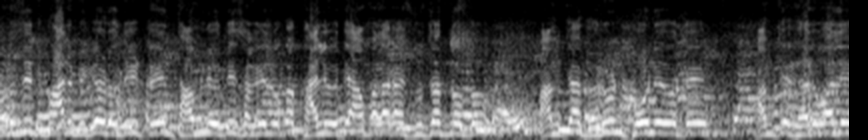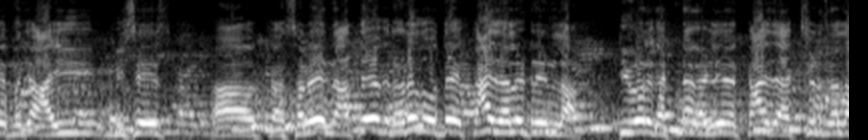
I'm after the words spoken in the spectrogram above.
परिस्थिती फार बिकट होती ट्रेन थांबली होती सगळे लोक खाली होते आम्हाला काही सुचत नव्हतं. आमच्या घरून फोन येत होते आमचे घरवाले म्हणजे आई मिसेस सगळे नातेवाईक रडत होते काय झालं ट्रेनला टी व्हीवर घटना घडली काय ॲक्सिडेंट झाला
